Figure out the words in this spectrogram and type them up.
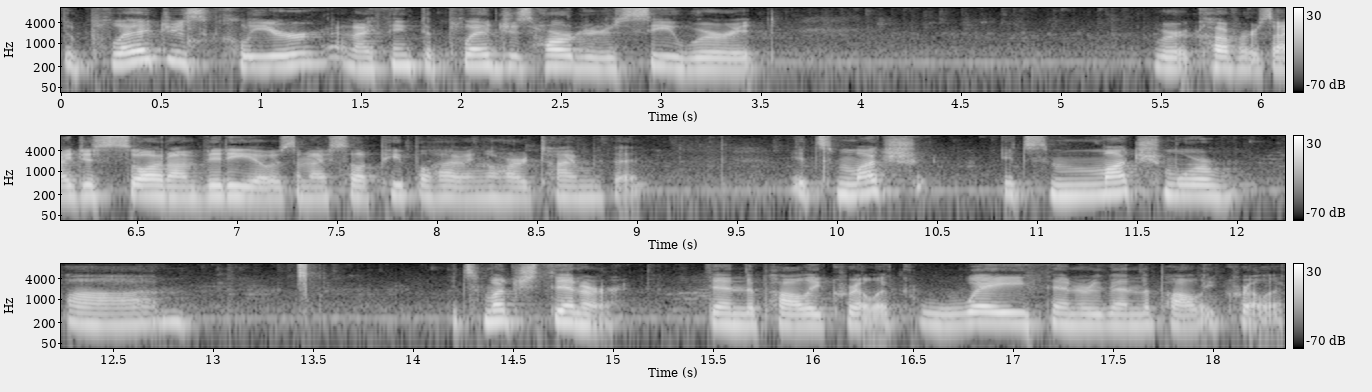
The pledge is clear, and I think the pledge is harder to see where it, where it covers. I just saw it on videos, and I saw people having a hard time with it. It's much, it's much more, um, it's much thinner than the polycrylic, way thinner than the polycrylic.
